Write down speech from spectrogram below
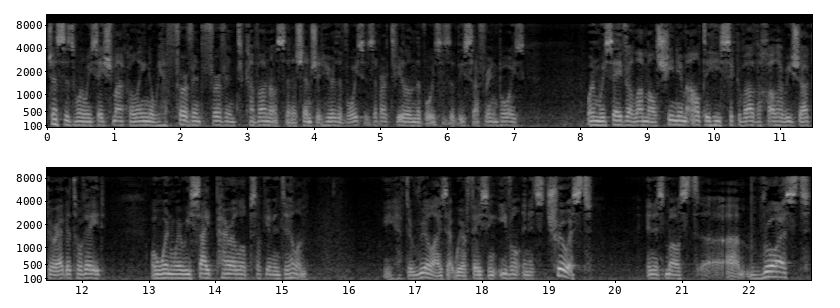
just as when we say Shema Kolenu, we have fervent, fervent kavanos that Hashem should hear the voices of our tefillah and the voices of these suffering boys. When we say V'alam al shinim al tehi sikva v'chal harisha toved, or when we recite parallel psukim in Tehillim, we have to realize that we are facing evil in its truest, in its most uh, um, rawest,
